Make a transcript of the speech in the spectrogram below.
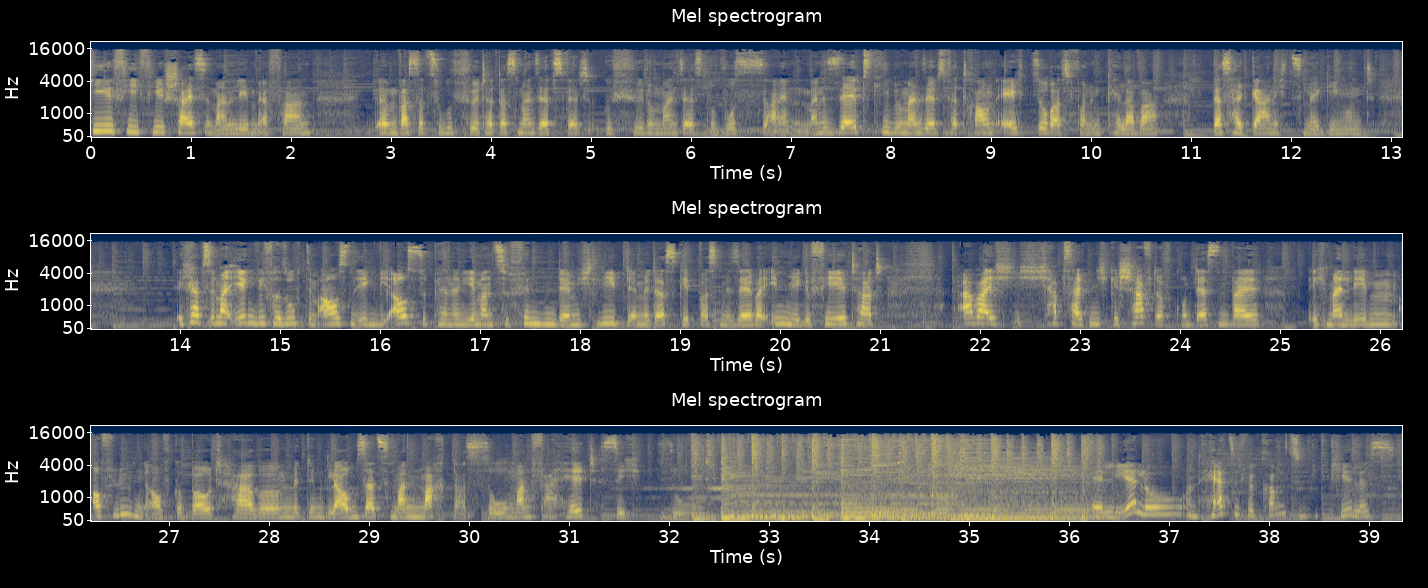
viel, viel, viel Scheiße in meinem Leben erfahren, ähm, was dazu geführt hat, dass mein Selbstwertgefühl und mein Selbstbewusstsein, meine Selbstliebe, mein Selbstvertrauen echt sowas von im Keller war, dass halt gar nichts mehr ging. Und ich habe es immer irgendwie versucht, im Außen irgendwie auszupendeln, jemanden zu finden, der mich liebt, der mir das gibt, was mir selber in mir gefehlt hat. Aber ich, ich habe es halt nicht geschafft aufgrund dessen, weil ich mein Leben auf Lügen aufgebaut habe mit dem Glaubenssatz, man macht das so, man verhält sich so. Hallo und herzlich willkommen zu Be Peerless.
